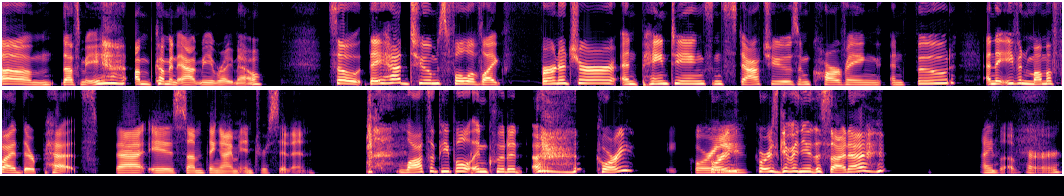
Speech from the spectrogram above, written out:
Um, that's me. I'm coming at me right now. So they had tombs full of like furniture and paintings and statues and carving and food, and they even mummified their pets. That is something I'm interested in. Lots of people included Corey. Corey, Corey. Corey's giving you the side eye. I love her.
